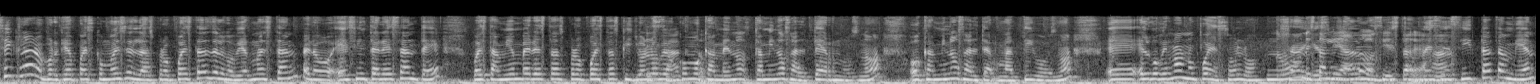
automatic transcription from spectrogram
Sí, claro, porque pues como dices, las propuestas del gobierno están, pero es interesante pues también ver estas propuestas que yo lo veo como caminos, caminos alternos, ¿no? O caminos alternativos, ¿no? Eh, el gobierno no puede solo. No, está aliado, necesita también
